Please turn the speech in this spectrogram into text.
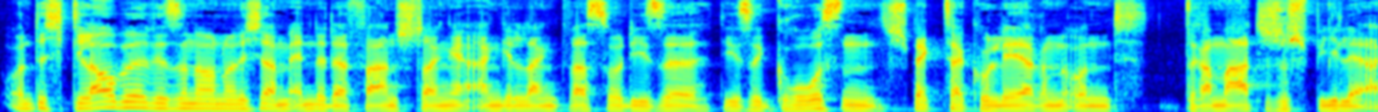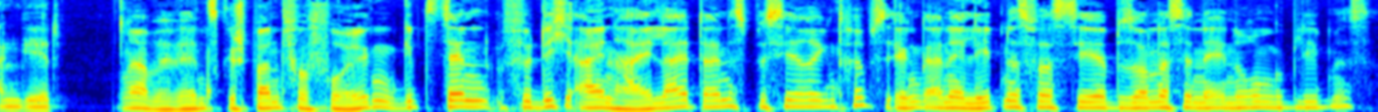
Und ich glaube, wir sind auch noch nicht am Ende der Fahnenstange angelangt, was so diese, diese großen, spektakulären und dramatischen Spiele angeht. Ja, wir werden es gespannt verfolgen. Gibt es denn für dich ein Highlight deines bisherigen Trips? Irgendein Erlebnis, was dir besonders in Erinnerung geblieben ist?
